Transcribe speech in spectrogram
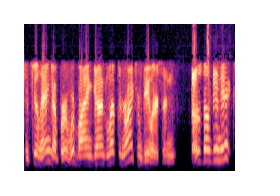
concealed handgun. We're buying guns left and right from dealers, and those don't do NICS.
